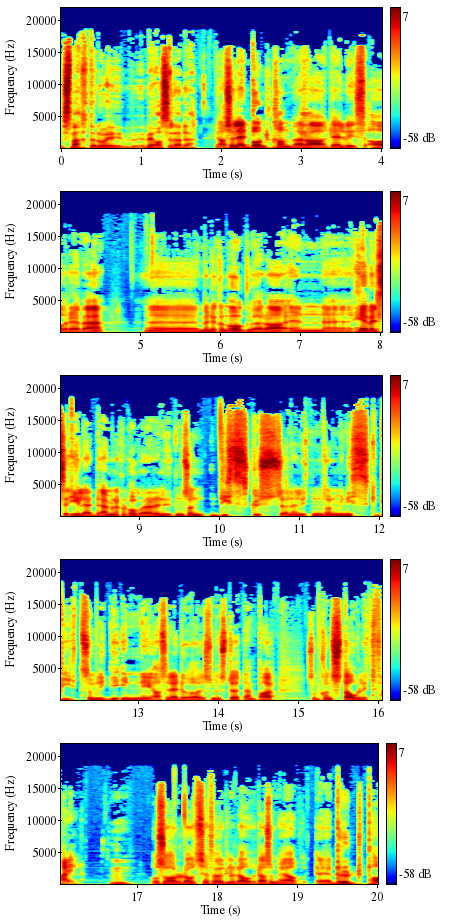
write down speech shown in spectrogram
smerte da i, ved AC-leddet. Ja, så leddbånd kan være delvis avrevet. Eh, men det kan òg være en eh, hevelse i leddet. Men det kan òg være en liten sånn diskus, eller en liten sånn meniskbit som ligger inni altså leddet som en støtdemper, som kan stå litt feil. Mm. Og så har du da selvfølgelig da, det som er av eh, brudd på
